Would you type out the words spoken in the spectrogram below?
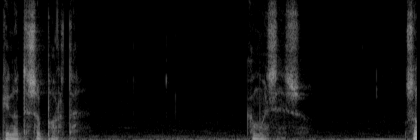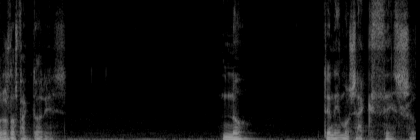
que no te soporta? ¿Cómo es eso? Son los dos factores. No tenemos acceso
